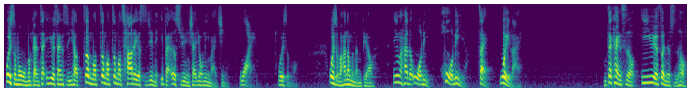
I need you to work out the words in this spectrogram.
为什么我们敢在一月三十一号这么这么这么差的一个时间点，一百二十元以下用力买进？Why？为什么？为什么它那么能飙？因为它的握力，获利啊！在未来，你再看一次哦。一月份的时候，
